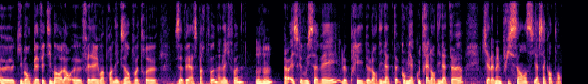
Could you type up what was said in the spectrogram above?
euh, qui montre. Mais effectivement, alors Frédéric va prendre l'exemple. Votre, vous avez un smartphone, un iPhone. Mm-hmm. Alors, est-ce que vous savez le prix de l'ordinateur, combien coûterait l'ordinateur qui a la même puissance il y a 50 ans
